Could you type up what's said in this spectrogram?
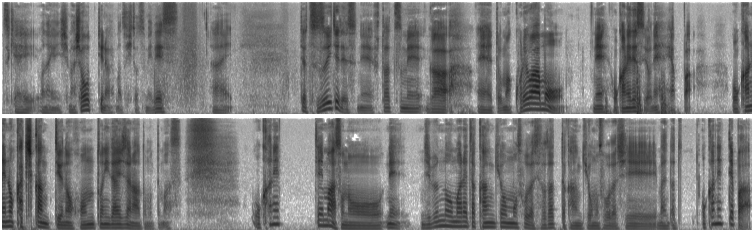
付き合わないようにしましょうっていうのがまず一つ目です。はい。では続いてですね、二つ目が、えっ、ー、と、まあ、これはもうね、お金ですよね、やっぱ。お金の価値観っていうのは本当に大事だなと思ってます。お金ってまあそのね、自分の生まれた環境もそうだし、育った環境もそうだし、まあ、だお金ってやっぱ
